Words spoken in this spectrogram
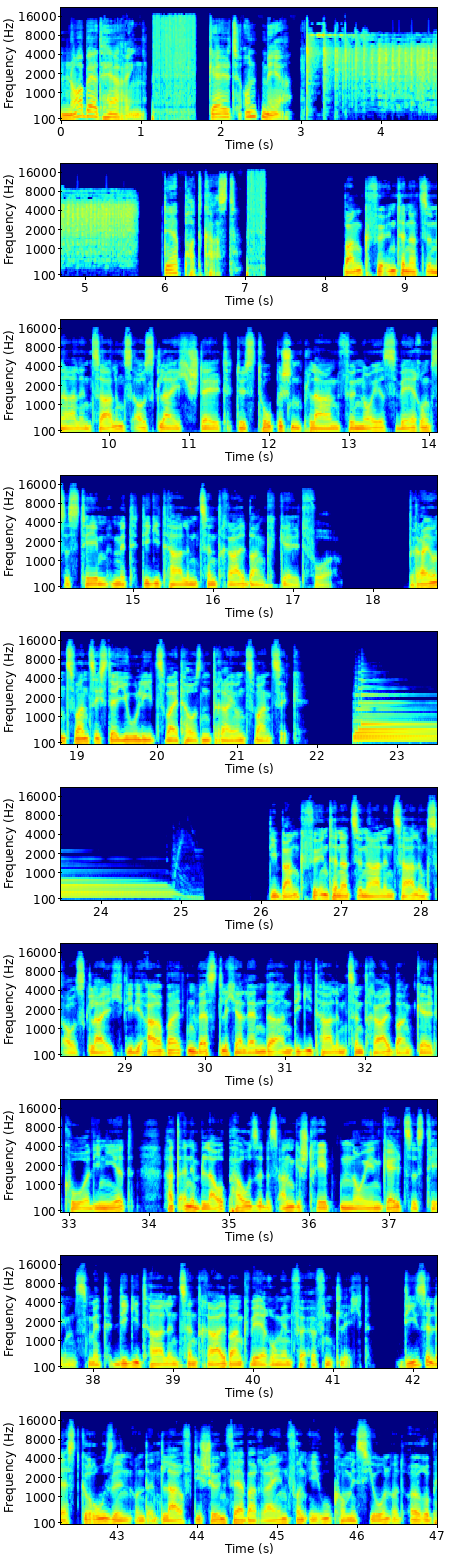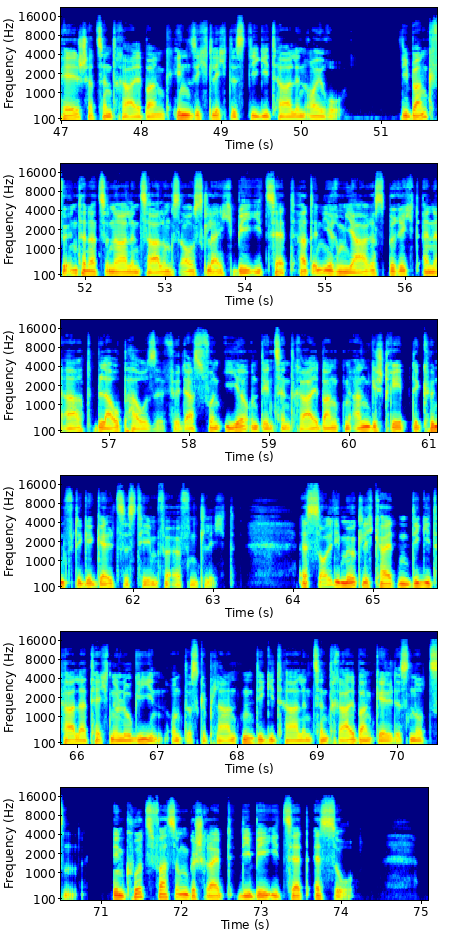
Norbert Hering Geld und mehr. Der Podcast. Bank für internationalen Zahlungsausgleich stellt dystopischen Plan für neues Währungssystem mit digitalem Zentralbankgeld vor. 23. Juli 2023 Die Bank für internationalen Zahlungsausgleich, die die Arbeiten westlicher Länder an digitalem Zentralbankgeld koordiniert, hat eine Blaupause des angestrebten neuen Geldsystems mit digitalen Zentralbankwährungen veröffentlicht. Diese lässt gruseln und entlarvt die Schönfärbereien von EU-Kommission und Europäischer Zentralbank hinsichtlich des digitalen Euro die Bank für internationalen Zahlungsausgleich BIZ hat in ihrem Jahresbericht eine Art Blaupause für das von ihr und den Zentralbanken angestrebte künftige Geldsystem veröffentlicht. Es soll die Möglichkeiten digitaler Technologien und des geplanten digitalen Zentralbankgeldes nutzen. In Kurzfassung beschreibt die BIZ es so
